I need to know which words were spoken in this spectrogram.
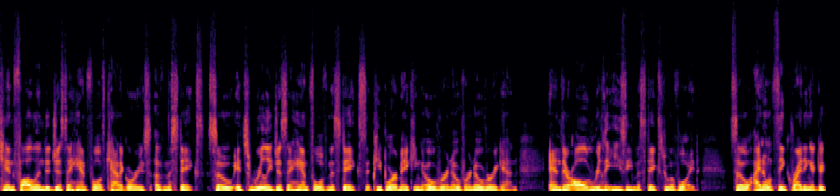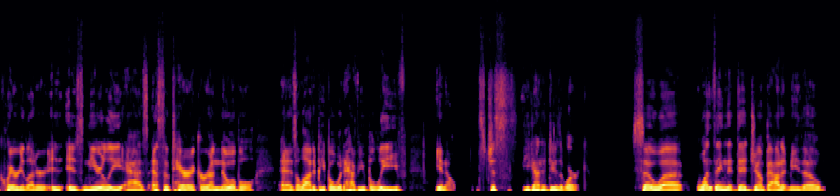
can fall into just a handful of categories of mistakes. So it's really just a handful of mistakes that people are making over and over and over again. And they're all really easy mistakes to avoid. So I don't think writing a good query letter is, is nearly as esoteric or unknowable as a lot of people would have you believe. You know, it's just, you got to do the work. So, uh, one thing that did jump out at me, though,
